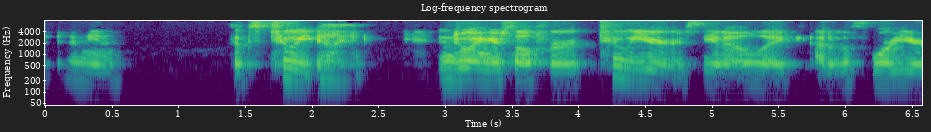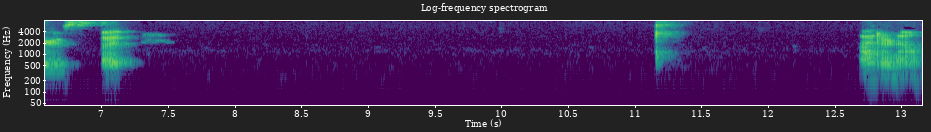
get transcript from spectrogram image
I mean, that's two, like, enjoying yourself for two years, you know, like out of the four years. But I don't know.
